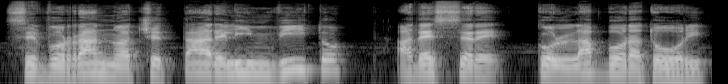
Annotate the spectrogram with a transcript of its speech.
se vorranno accettare l'invito ad essere collaboratori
